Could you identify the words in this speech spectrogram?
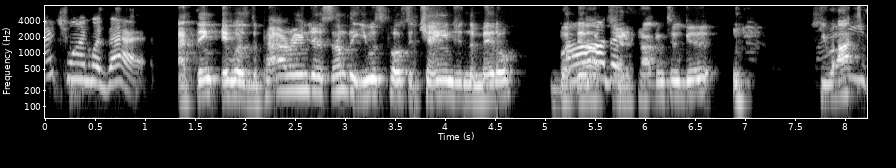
Which one was that? I think it was the Power Ranger or something. You were supposed to change in the middle, but oh, then I started the, talking too good. she rocked. The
